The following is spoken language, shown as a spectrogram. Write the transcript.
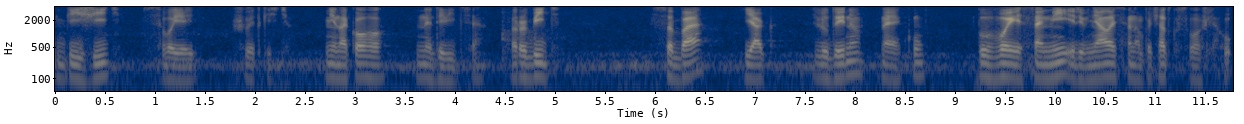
біжіть своєю швидкістю. Ні на кого не дивіться. Робіть себе як людину, на яку ви самі рівнялися на початку свого шляху.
